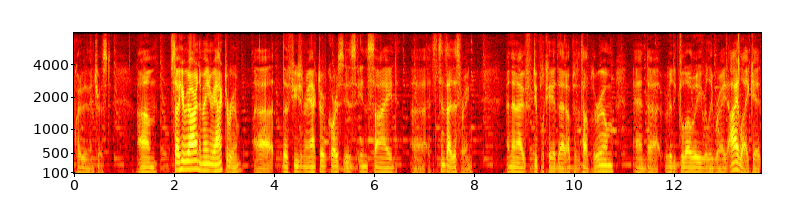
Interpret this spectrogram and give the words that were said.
quite a bit of interest. Um, so here we are in the main reactor room. Uh, the fusion reactor, of course, is inside. Uh, it's inside this ring, and then I've duplicated that up to the top of the room, and uh, really glowy, really bright. I like it.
